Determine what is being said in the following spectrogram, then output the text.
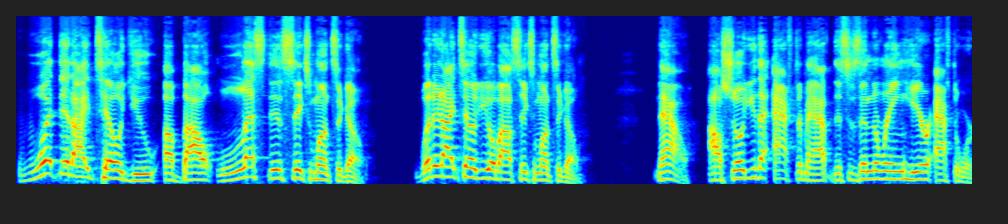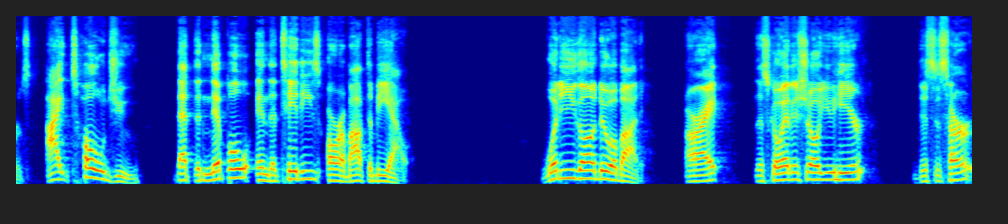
What did I tell you about less than six months ago? What did I tell you about six months ago? Now, I'll show you the aftermath. This is in the ring here afterwards. I told you that the nipple and the titties are about to be out. What are you going to do about it? All right, let's go ahead and show you here. This is her.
